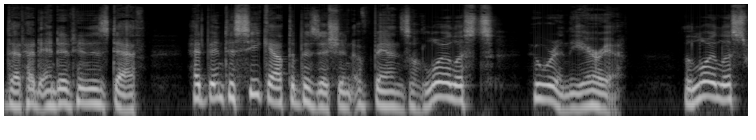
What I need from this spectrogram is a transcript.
that had ended in his death had been to seek out the position of bands of Loyalists who were in the area. The Loyalists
